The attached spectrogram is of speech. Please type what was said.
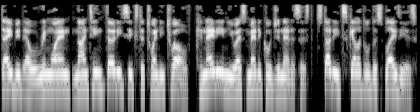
David L. Rimoin (1936–2012), Canadian-U.S. medical geneticist, studied skeletal dysplasias.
